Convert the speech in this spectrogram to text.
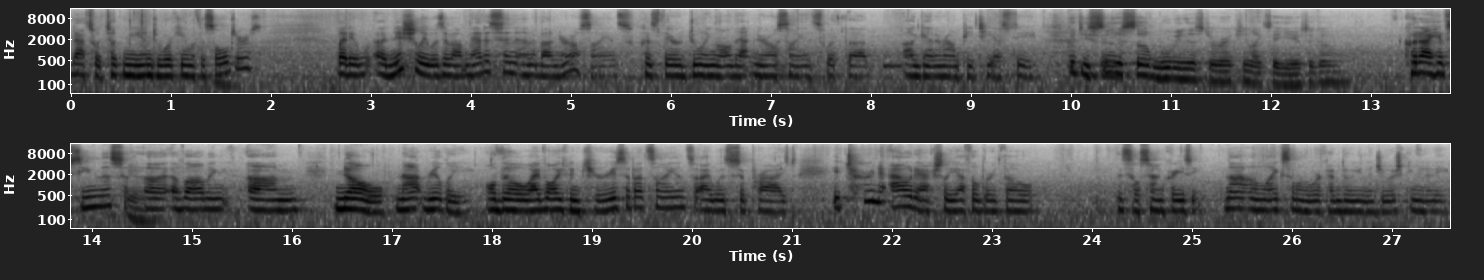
That's what took me into working with the soldiers. But it initially was about medicine and about neuroscience because they're doing all that neuroscience with, uh, again, around PTSD. Could you see Yeah. yourself moving in this direction, like say years ago? Could I have seen this Yeah. uh, evolving? Um, no, not really. Although I've always been curious about science, I was surprised. It turned out, actually, Ethelbert, though, this will sound crazy, not unlike some of the work I'm doing in the Jewish community,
